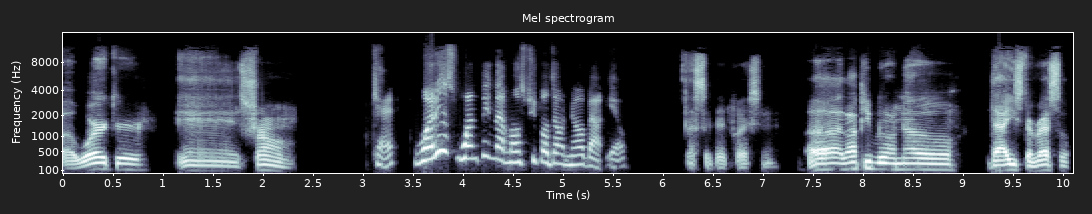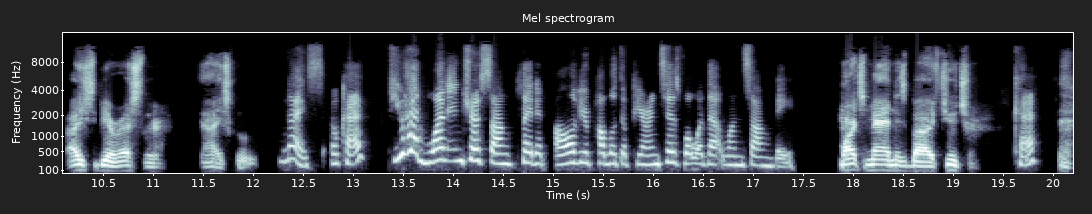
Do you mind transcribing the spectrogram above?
a worker, and strong. Okay. What is one thing that most people don't know about you? That's a good question. Uh, a lot of people don't know that I used to wrestle. I used to be a wrestler in high school. Nice. Okay. If you had one intro song played at all of your public appearances, what would that one song be? March Madness by Future. Okay.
